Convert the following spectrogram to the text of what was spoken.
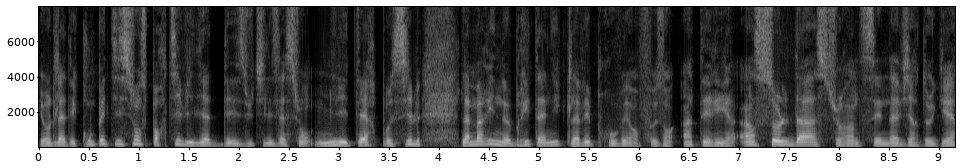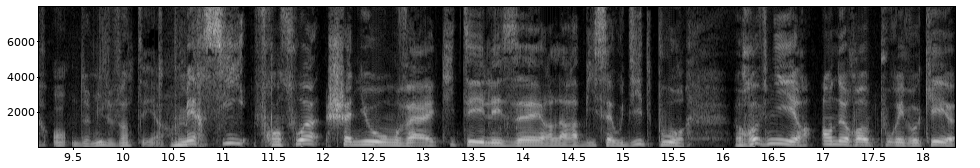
Et au-delà des compétitions sportives, il y a des utilisations militaires possibles. La marine britannique l'avait prouvé en faisant atterrir un soldat sur un de ses navires de guerre en 2021. Merci François Chagnot. On va quitter les airs, l'Arabie Saoudite pour revenir en Europe pour évoquer euh,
